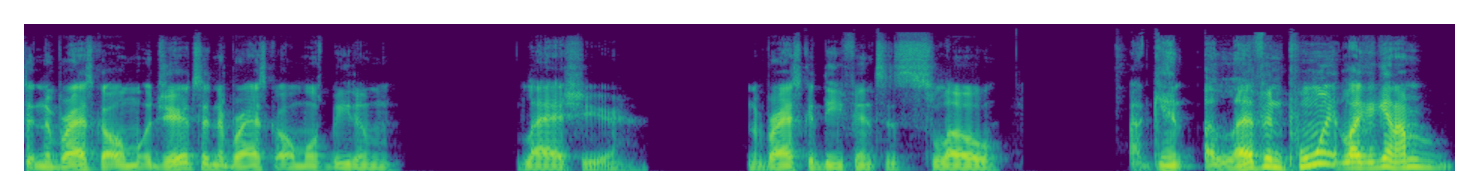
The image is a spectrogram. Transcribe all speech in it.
Nebraska almost. Jared said Nebraska almost beat him last year. Nebraska defense is slow. Again, eleven point. Like again, I'm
